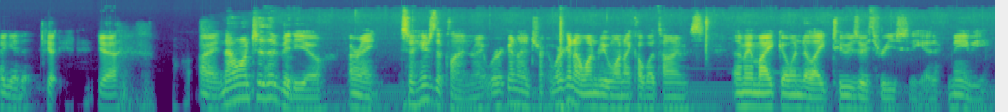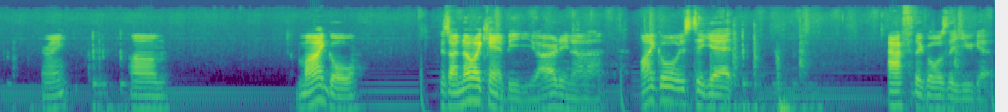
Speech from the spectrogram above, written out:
I get it. yeah. All right, now on to the video. All right, so here's the plan, right? We're gonna try. We're gonna one v one a couple of times, and we might go into like twos or threes together, maybe. Right. Um. My goal, because I know I can't beat you. I already know that. My goal is to get half the goals that you get.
